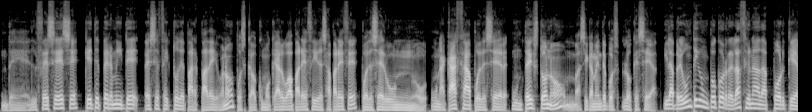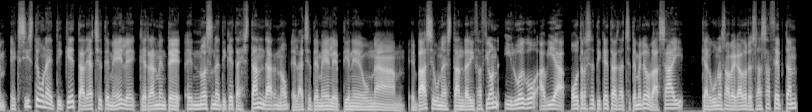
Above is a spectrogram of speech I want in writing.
del CSS que te permite ese efecto de parpadeo, ¿no? Pues como que algo aparece y desaparece. Puede ser una caja, puede ser un texto, ¿no? Básicamente, pues lo que sea. Y la pregunta iba un poco relacionada porque existe una etiqueta de HTML que realmente eh, no es una etiqueta estándar, ¿no? El HTML tiene una eh, base, una estandarización y luego había otras etiquetas de HTML o las hay que algunos navegadores las aceptan,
